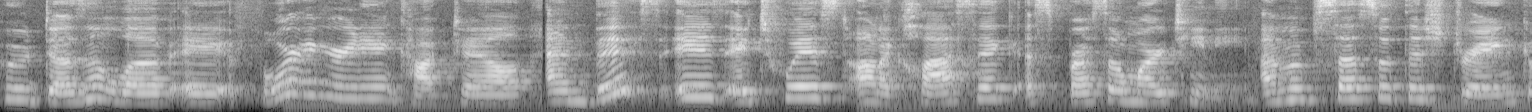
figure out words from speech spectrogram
Who doesn't love a four ingredient cocktail? And this is a twist on a classic espresso martini. I'm obsessed with this drink,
